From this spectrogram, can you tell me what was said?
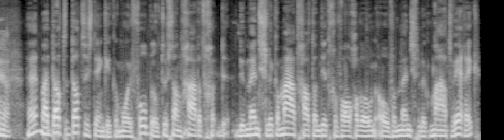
ja. hè, maar dat, dat is denk ik een mooi voorbeeld. Dus dan gaat het, de, de menselijke maat gaat in dit geval gewoon over menselijk maatwerk.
